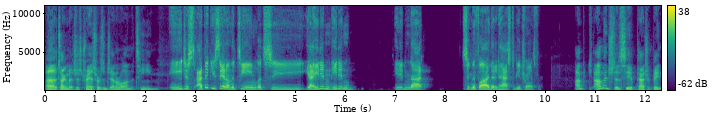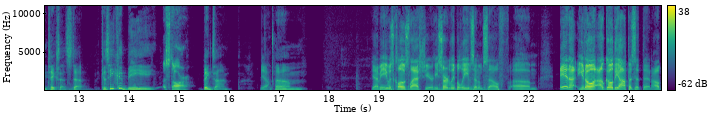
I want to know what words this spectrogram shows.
Uh, talking about just transfers in general on the team. He just, I think he's saying on the team. Let's see. Yeah, he didn't, he didn't, he did not signify that it has to be a transfer. I'm I'm interested to see if Patrick Payton takes that step because he could be a star. big time. Yeah. Um, Yeah, I mean, he was close last year. He certainly believes in himself. Um, and I, you know, I'll go the opposite. Then I'll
